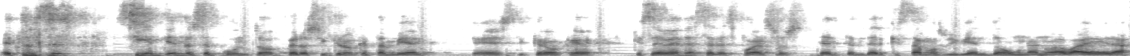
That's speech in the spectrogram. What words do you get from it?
Entonces, sí entiendo ese punto, pero sí creo que también, este, creo que, que se deben de hacer esfuerzos de entender que estamos viviendo una nueva era,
